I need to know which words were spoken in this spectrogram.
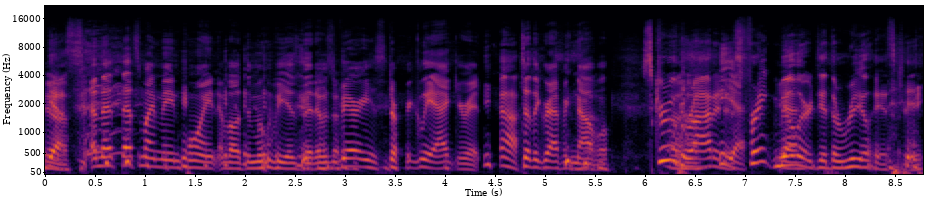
Yes. and that that's my main point about the movie is that it was very historically accurate Yeah. to the graphic novel. Screw Herodotus. Uh-huh. Yeah. Frank Yeah. Miller did the real history.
